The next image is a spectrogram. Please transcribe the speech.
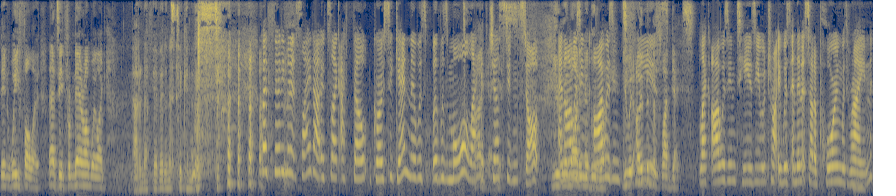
then we follow. That's it. From there on, we're like, Not enough evidence to convict. But 30 minutes later, it's like I felt gross again. There was it was more like it just yes. didn't stop. you and were I was in, in I way. was in You would open the floodgates. like I was in tears. You would try. It was, and then it started pouring with mm. rain,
